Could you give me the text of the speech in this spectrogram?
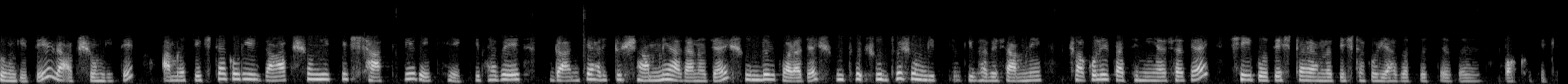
সঙ্গীতে, রাগ সঙ্গীতে আমরা চেষ্টা করি রাগ সঙ্গীতকে সাথে রেখে কীভাবে গানকে আরেকটু সামনে আগানো যায় সুন্দর করা যায় শুদ্ধ শুদ্ধ সঙ্গীতকে কীভাবে সামনে সকলের কাছে নিয়ে আসা যায় সেই প্রচেষ্টায় আমরা চেষ্টা করি আজাদ সিস্টার্সের পক্ষ থেকে।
